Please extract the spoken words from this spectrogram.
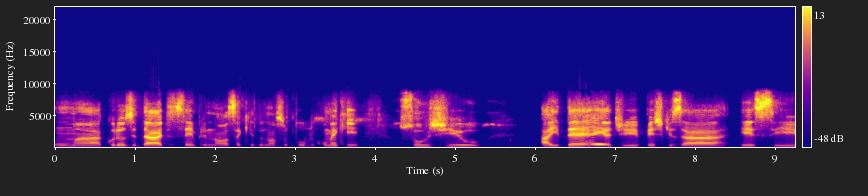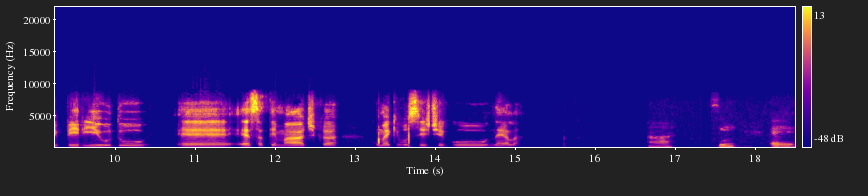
uma curiosidade sempre nossa aqui do nosso público, como é que surgiu a ideia de pesquisar esse período, é, essa temática? Como é que você chegou nela? Ah, sim. É,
